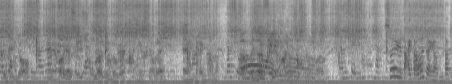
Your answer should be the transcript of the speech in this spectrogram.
佢變咗誒、可能有少少重量，令到佢行嘅時候咧誒唔平衡啊，啊，嗰陣佢飛行咗出上喎。所以大狗嗰陣又唔得喎。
